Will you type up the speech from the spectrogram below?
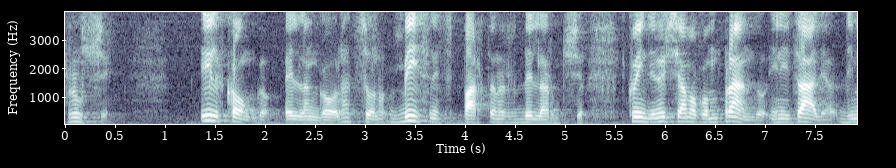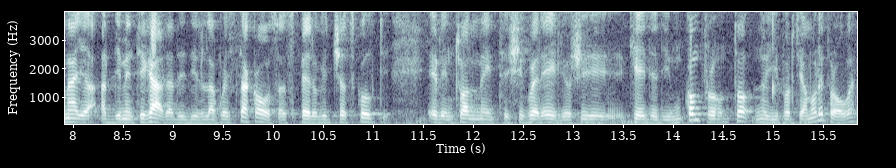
russi. Il Congo e l'Angola sono business partner della Russia. Quindi noi stiamo comprando in Italia, Di Maia ha dimenticato di dirla questa cosa, spero che ci ascolti, eventualmente ci quereli ci chiede di un confronto, noi gli portiamo le prove,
